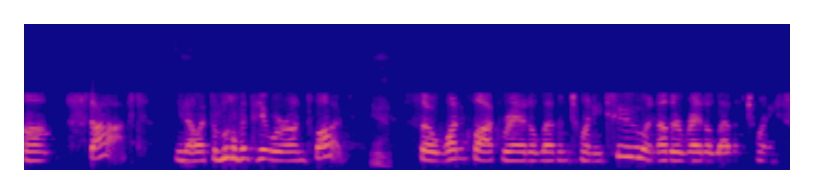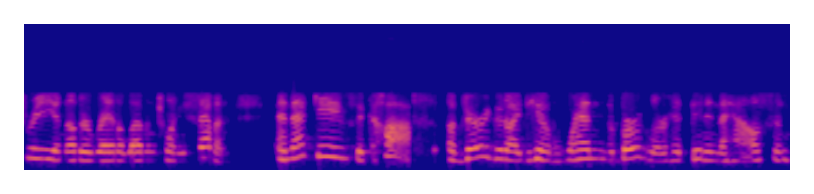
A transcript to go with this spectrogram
um, stopped. You know, at the moment they were unplugged. Yeah. So one clock read 11:22, another read 11:23, another read 11:27, and that gave the cops a very good idea of when the burglar had been in the house and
